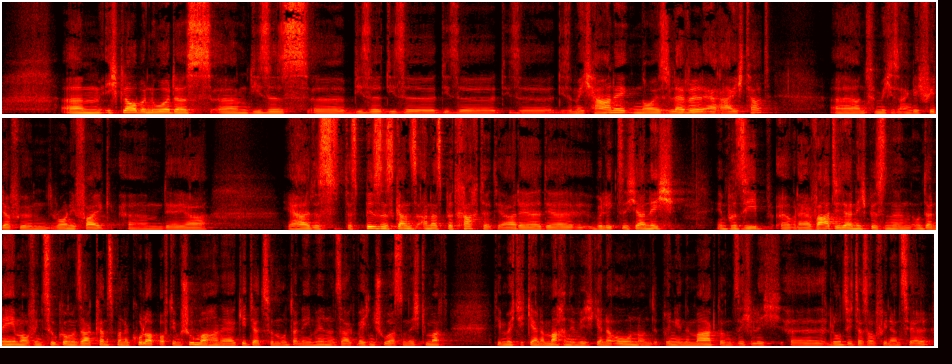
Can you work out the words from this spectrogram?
Ähm, ich glaube nur, dass ähm, dieses, äh, diese, diese, diese, diese, diese Mechanik ein neues Level erreicht hat. Äh, und für mich ist eigentlich federführend Ronnie Fike, ähm, der ja, ja das, das Business ganz anders betrachtet. Ja, der, der überlegt sich ja nicht im Prinzip äh, oder erwartet ja nicht, bis ein Unternehmen auf ihn zukommt und sagt, kannst du mal eine Collab auf dem Schuh machen. Er geht ja zum Unternehmen hin und sagt, welchen Schuh hast du nicht gemacht? Den möchte ich gerne machen, den will ich gerne ownen und bringe in den Markt und sicherlich äh, lohnt sich das auch finanziell.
